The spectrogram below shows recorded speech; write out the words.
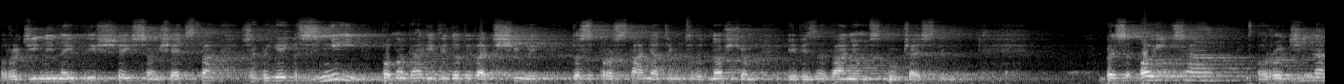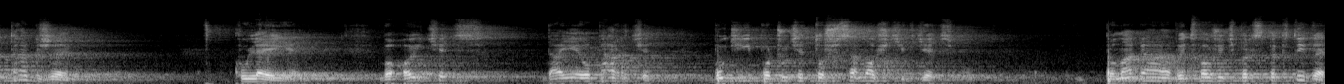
rodziny najbliższej, sąsiedztwa, żeby jej, z niej pomagali wydobywać siły do sprostania tym trudnościom i wyzwaniom współczesnym. Bez ojca rodzina także kuleje, bo ojciec daje oparcie, budzi poczucie tożsamości w dziecku. Pomaga wytworzyć perspektywę,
